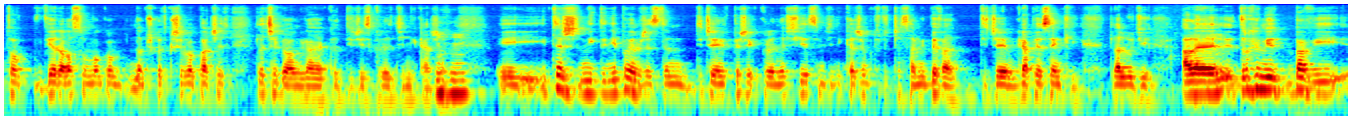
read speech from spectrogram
to wiele osób mogło na przykład krzywo patrzeć, dlaczego on gra jako DJ, skoro jest dziennikarzem. Mhm. I, I też nigdy nie powiem, że jestem DJ-em w pierwszej kolejności, jestem dziennikarzem, który czasami bywa DJ-em, gra piosenki dla ludzi, ale Mhm. trochę mnie bawi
